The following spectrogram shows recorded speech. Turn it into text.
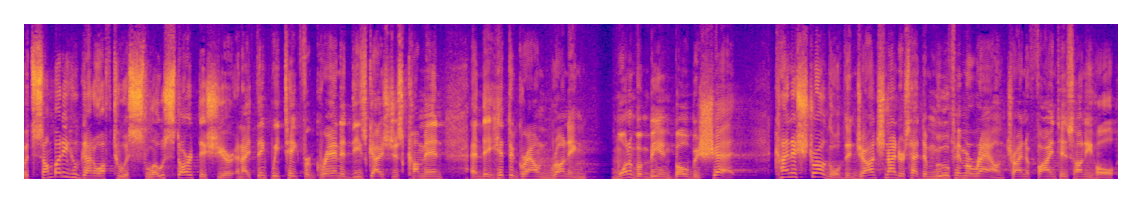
but somebody who got off to a slow start this year, and I think we take for granted these guys just come in and they hit the ground running, one of them being Bo Bichette, kind of struggled, and John Schneider's had to move him around, trying to find his honey hole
